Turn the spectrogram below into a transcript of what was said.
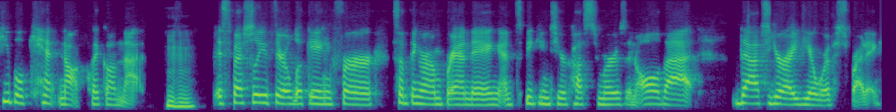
people can't not click on that. Mm-hmm. Especially if they're looking for something around branding and speaking to your customers and all that. That's your idea worth spreading.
